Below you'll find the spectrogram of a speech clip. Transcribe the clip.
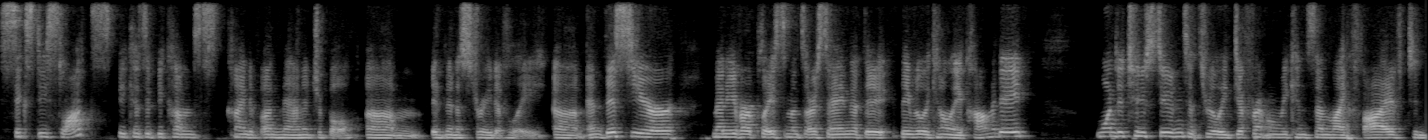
60 slots because it becomes kind of unmanageable um, administratively. Um, and this year, many of our placements are saying that they, they really can only accommodate one to two students. It's really different when we can send like five to,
